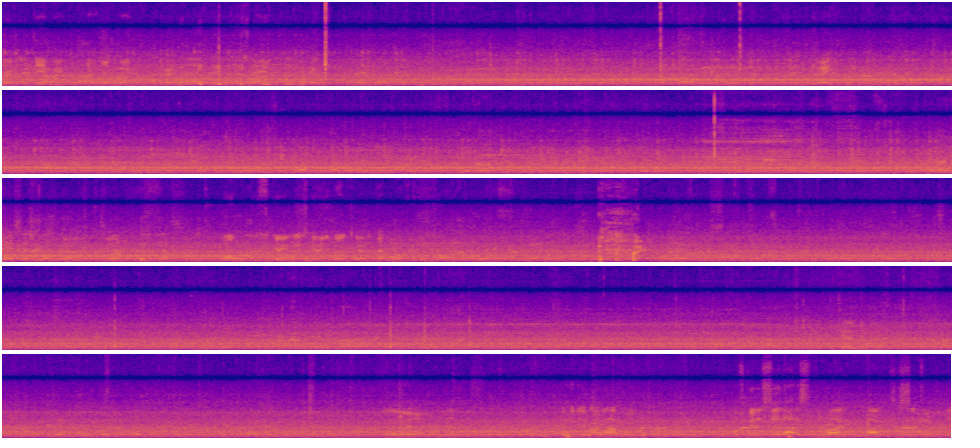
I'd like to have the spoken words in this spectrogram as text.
Thursday, I might I was going to say that's the right bike to sit over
